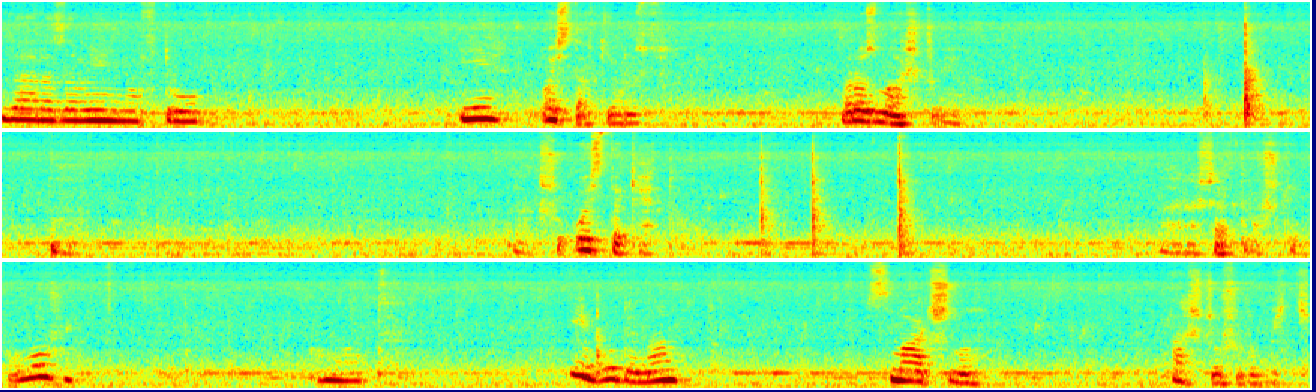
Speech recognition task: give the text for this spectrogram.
зараз завиню в тру. І ось так я роз, розмащую. Так що ось таке то. Зараз ще трошки положу. От. І буде нам смачно. А що ж робити?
